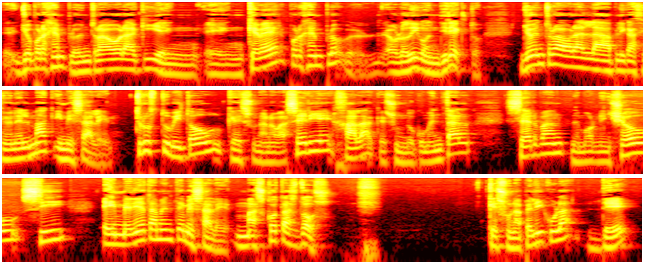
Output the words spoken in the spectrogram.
yo, por ejemplo, entro ahora aquí en, en ¿Qué ver? Por ejemplo, os lo digo en directo. Yo entro ahora en la aplicación El Mac y me sale Truth to be Told, que es una nueva serie, Hala, que es un documental, Servant, The Morning Show, Sí, e inmediatamente me sale Mascotas 2, que es una película de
